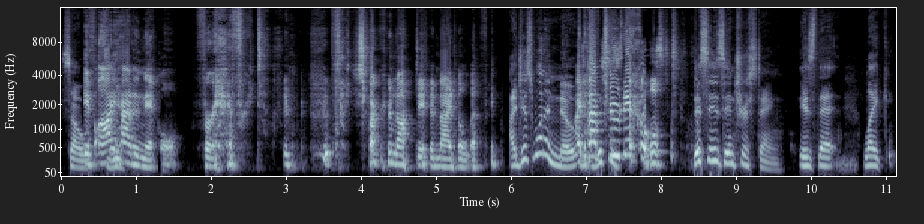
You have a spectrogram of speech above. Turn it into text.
So if I had a nickel for every time Juggernaut did a 9/11, I just want to note, I'd have two is- nickels. this is interesting is that like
